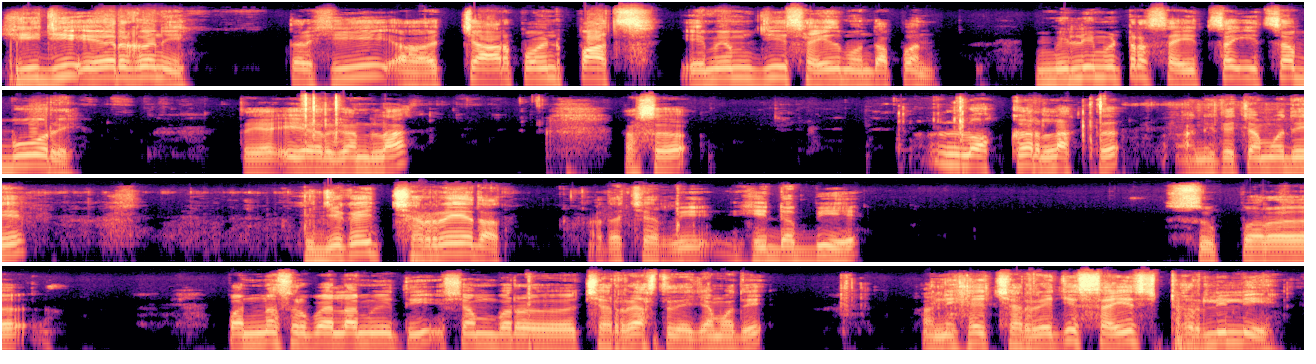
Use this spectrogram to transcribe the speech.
ही जी एअरगन आहे तर ही चार पॉईंट पाच एम एम जी साईज म्हणतो आपण. मिलीमीटर साईजचा हिचा बोर आहे. तर या एअरगनला असं लॉकर लागतं आणि त्याच्यामध्ये हे जे काही छर्रे येतात आता छर्री ही डब्बी आहे. सुपर पन्नास रुपयाला मिळती शंभर छर्रे असते त्याच्यामध्ये. आणि हे छर्ऱ्याची साईज ठरलेली आहे.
